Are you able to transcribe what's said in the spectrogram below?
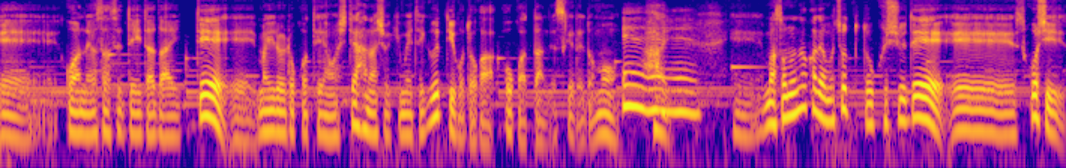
えーご案内をさせていただいて、えーまあ、いろいろこう提案をして話を決めていくっていうことが多かったんですけれども、ええはい。ええ。ーまあ、その中でもちょっと特殊で、えー少し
